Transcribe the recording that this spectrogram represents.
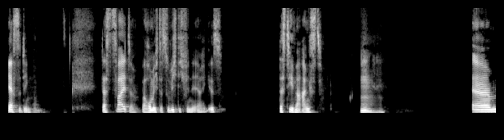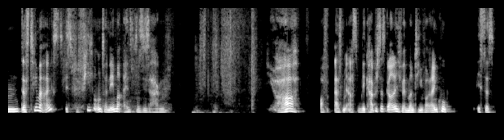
Erste Ding. Das zweite, warum ich das so wichtig finde, Erik, ist das Thema Angst. Mhm. Ähm, das Thema Angst ist für viele Unternehmer eins, wo sie sagen, ja, auf ersten, ersten Blick habe ich das gar nicht. Wenn man tiefer reinguckt, ist das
